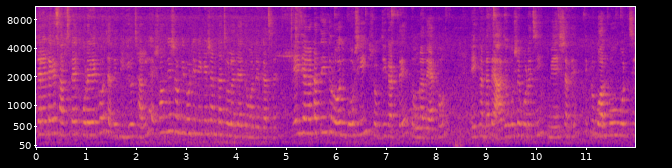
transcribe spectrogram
চ্যানেলটাকে সাবস্ক্রাইব করে রেখো, যাতে ভিডিও ছাড়লে সঙ্গে সঙ্গে নোটিফিকেশনটা চলে যায় তোমাদের কাছে। এই জায়গাটাতেই তো রোজ বসি সবজি কাটতে, তোমরা দেখো। এইখানটাতে আজও বসে পড়েছি মেয়ের সাথে, একটু গল্পও করছি।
